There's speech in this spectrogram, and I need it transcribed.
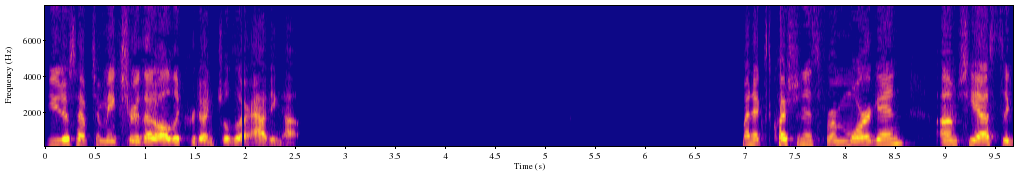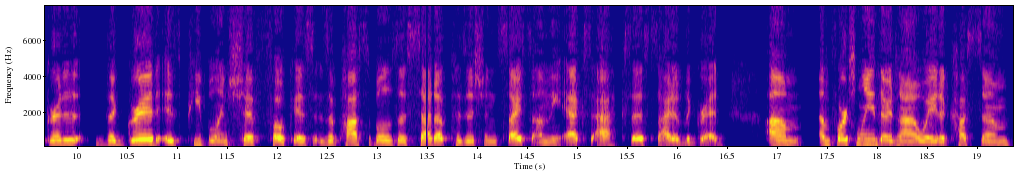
you just have to make sure that all the credentials are adding up. My next question is from Morgan. Um, she asked, the grid, the grid is people and shift focus. Is it possible to set up position sites on the x-axis side of the grid? Um, unfortunately, there's not a way to custom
